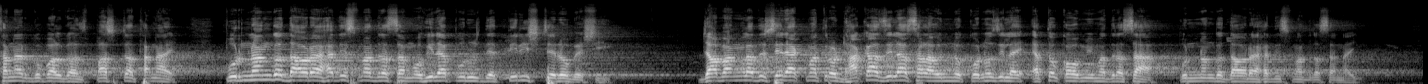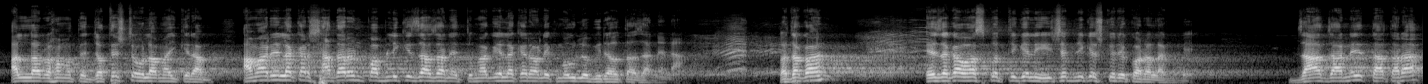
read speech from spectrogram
থানার গোপালগঞ্জ, পাঁচটা থানায় পূর্ণাঙ্গ দাওরা হাদিস মাদ্রাসা মহিলা পুরুষদের তিরিশটেরও বেশি। যা বাংলাদেশের একমাত্র ঢাকা জেলা ছাড়া অন্য কোনো জেলায় এত কওমি মাদ্রাসা, পূর্ণাঙ্গ দাওরা হাদিস মাদ্রাসা নাই। আল্লাহর রহমতে যথেষ্ট ওলামাই কেরাম। আমার এলাকার সাধারণ পাবলিকে যা জানে, তোমাকে এলাকার অনেক মৌলবীরাও তা জানে না। কতক্ষণ এ জায়গা ওয়াজ করতে গেলে হিসেব নিকেশ করে করা লাগবে। যা জানে তা তারা,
